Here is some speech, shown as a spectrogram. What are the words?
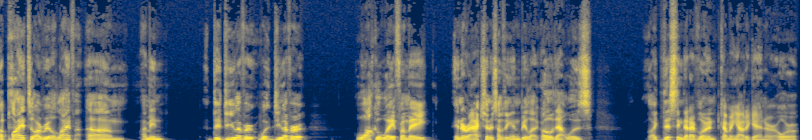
apply it to our real life. Um, I mean, did you ever? What do you ever walk away from a interaction or something and be like, "Oh, that was like this thing that I've learned coming out again," or or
